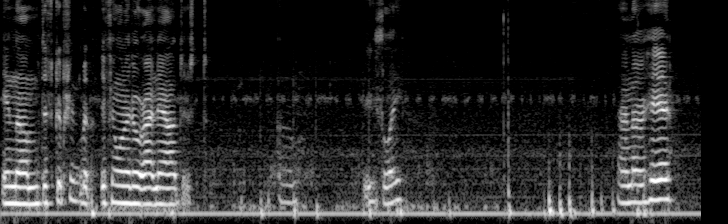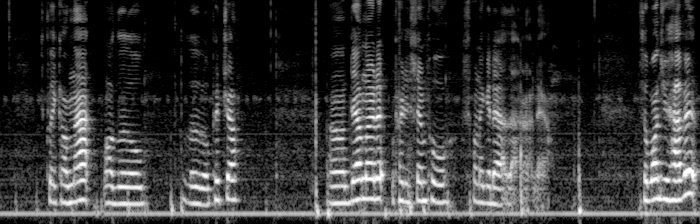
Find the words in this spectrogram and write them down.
in the um, description, but if you want to do it right now, just um, easily. And over here, just click on that, or the little, the little picture. Um, download it, pretty simple. Just want to get out of that right now. So once you have it,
